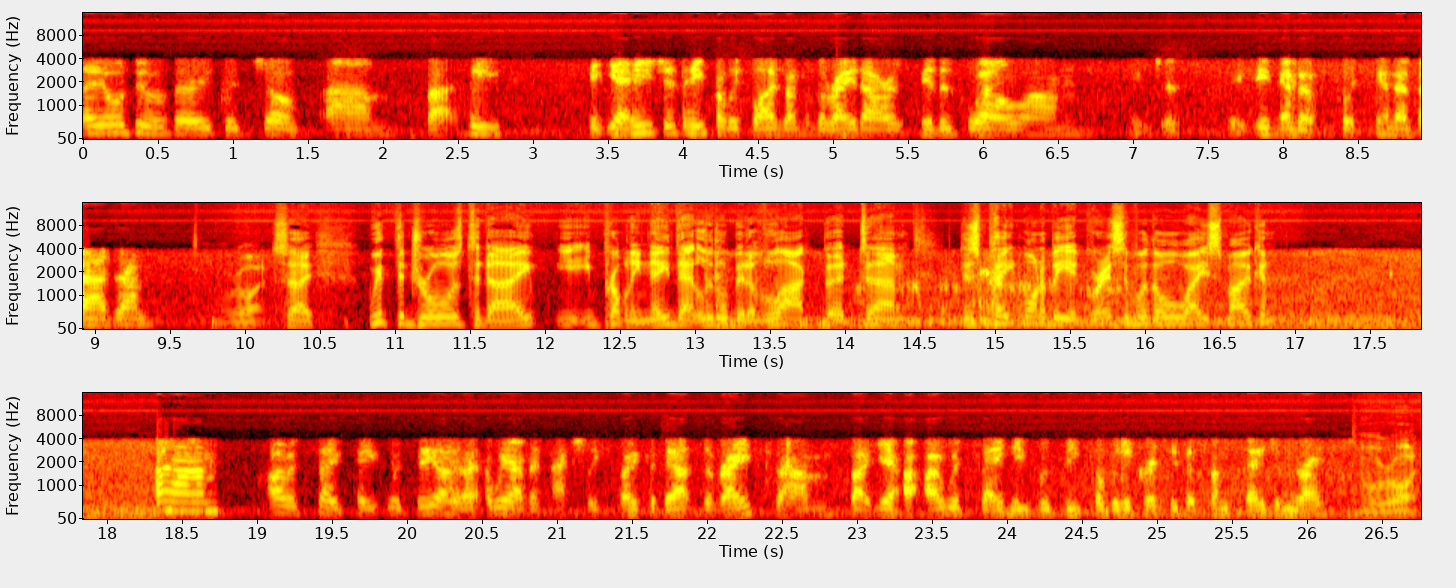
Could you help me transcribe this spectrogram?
they all do a very good job. Um, but he, yeah, he just he probably flies under the radar a bit as well. Um, he just he never puts in a bad run. Right. So with the draws today, you, you probably need that little bit of luck. But um, does Pete want to be aggressive with always smoking? Um, I would say Pete would be. I, we haven't actually spoke about the race, um, but yeah, I, I, would say he would be probably aggressive at some stage in the race. All right,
